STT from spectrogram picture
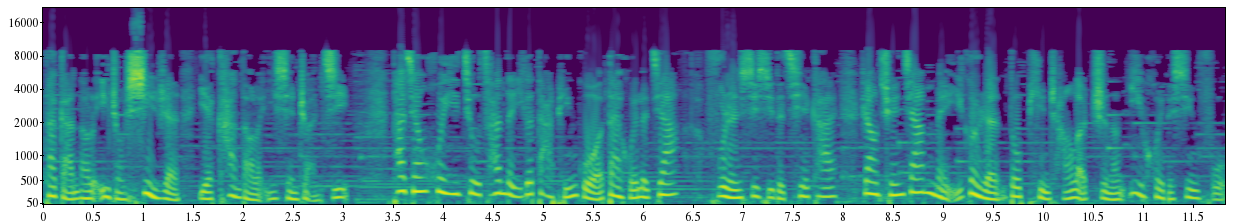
他感到了一种信任，也看到了一线转机。他将会议就餐的一个大苹果带回了家，夫人细细的切开，让全家每一个人都品尝了只能意会的幸福。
